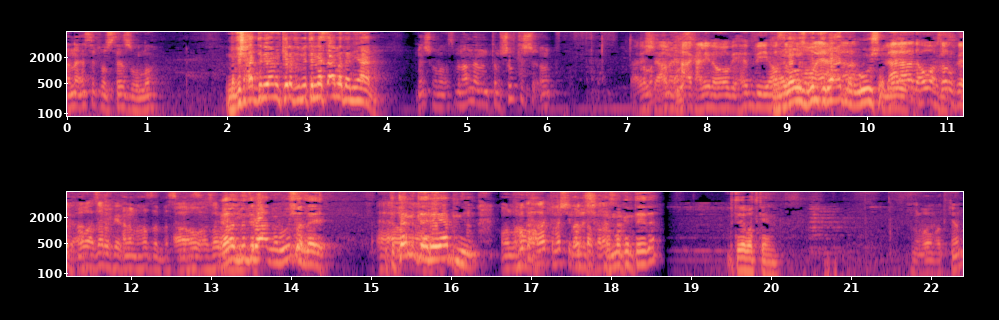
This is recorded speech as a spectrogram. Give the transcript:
أنا آسف يا أستاذ والله. مفيش حد بيعمل كده في بيت الناس ابدا يعني. ماشي أنا غصب عني أنت مش شفتش؟ معلش يا عم حقك علينا. هو بيحب أنا يهزر جوز ما هو بنتي قاعد. لواحد مروش ولا لا لا إيه؟ لا ده هو هزاره كده هو هزاره كده. أنا بهزر بس آه هو هزاره جوز. بنتي لواحد مروش ولا إيه؟ أنت بتعمل كده ليه يا ابني؟ والله. ممكن حضرتك تمشي القطة وخلاص. ممكن تهدى؟ بتقبض كام؟ بابا كام؟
